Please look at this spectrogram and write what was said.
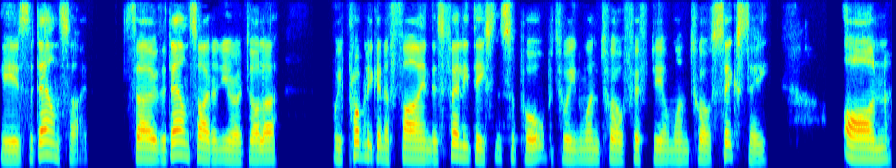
is the downside. So the downside on euro dollar, we're probably going to find there's fairly decent support between 112.50 and 112.60 on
